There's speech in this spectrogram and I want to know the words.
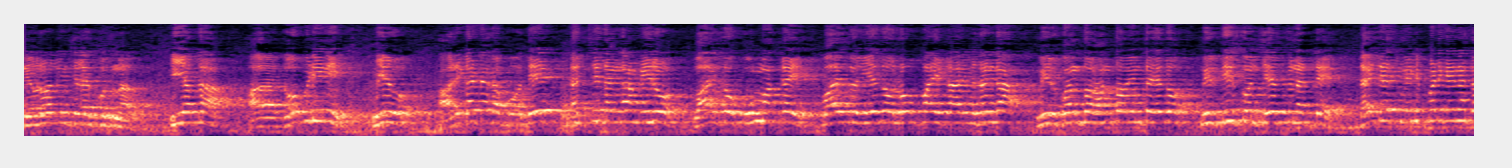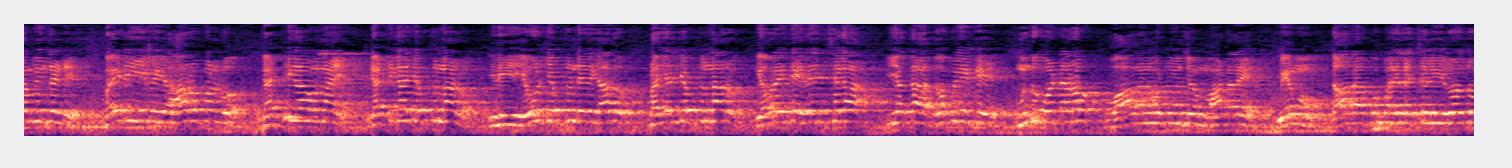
నిర్వహించలేకపోతున్నారు ఈ యొక్క ఆ, దోపిడీని మీరు అరికట్టకపోతే ఖచ్చితంగా మీరు వారితో కుమ్మక్కై వారితో ఏదో లోపాయికారి విధంగా మీరు కొంత అంతో ఇంత ఏదో మీరు తీసుకొని చేస్తున్నట్టే. దయచేసి మీరు ఇప్పటికైనా గమనించండి. బయట ఇవి ఆరోపణలు గట్టిగా ఉన్నాయి. గట్టిగా చెప్తున్నారు. ఇది ఎవరు చెప్తుండేది కాదు. ప్రజలు చెప్తున్నారు. ఎవరైతే యథేచ్ఛగా ఈ యొక్క దోపిడీకి ముందు కొట్టారో వాళ్ళను నోటి నుంచి మాటలే. మేము దాదాపు పది లక్షలు ఈరోజు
